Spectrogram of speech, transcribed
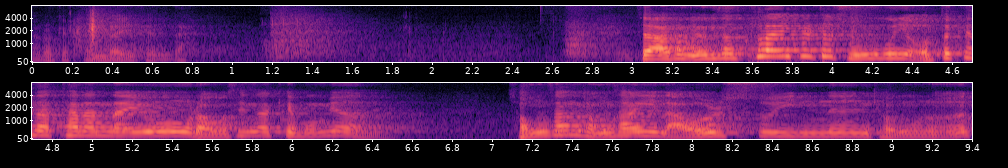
요렇게 판단이 된다. 자, 그럼 여기서 클라인펠터 증후군이 어떻게 나타났나요? 라고 생각해 보면 정상 정상이 나올 수 있는 경우는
